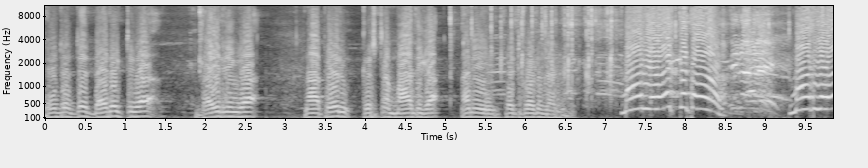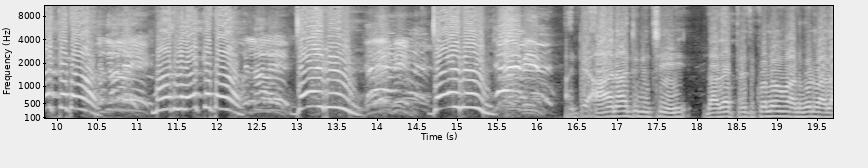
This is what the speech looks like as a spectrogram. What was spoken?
ఏంటంటే డైరెక్ట్గా ధైర్యంగా నా పేరు కృష్ణ మాదిగా అని పెట్టుకోవడం జరిగింది. మాదిగ ఐక్యత! మాదిగ ఐక్యత! మాదిగ ఐక్యత! జై భీమ్! జై భీమ్! అంటే ఆనాటి నుంచి దాదాపు ప్రతి కులం వాళ్ళు కూడా వాళ్ళ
